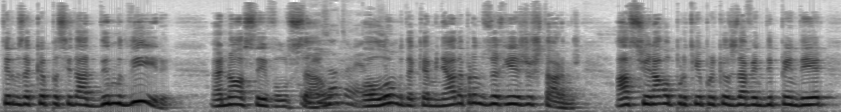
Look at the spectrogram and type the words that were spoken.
termos a capacidade de medir a nossa evolução Exatamente. ao longo da caminhada para nos reajustarmos. Acionável porquê? Porque eles devem depender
